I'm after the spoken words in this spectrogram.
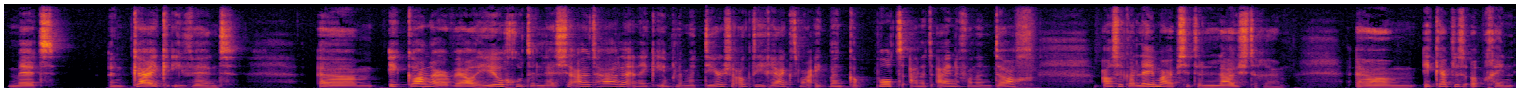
met een kijk-event. ik kan er wel heel goed de lessen uithalen en ik implementeer ze ook direct, maar ik ben kapot aan het einde van een dag als ik alleen maar heb zitten luisteren. Um, ik heb dus op geen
